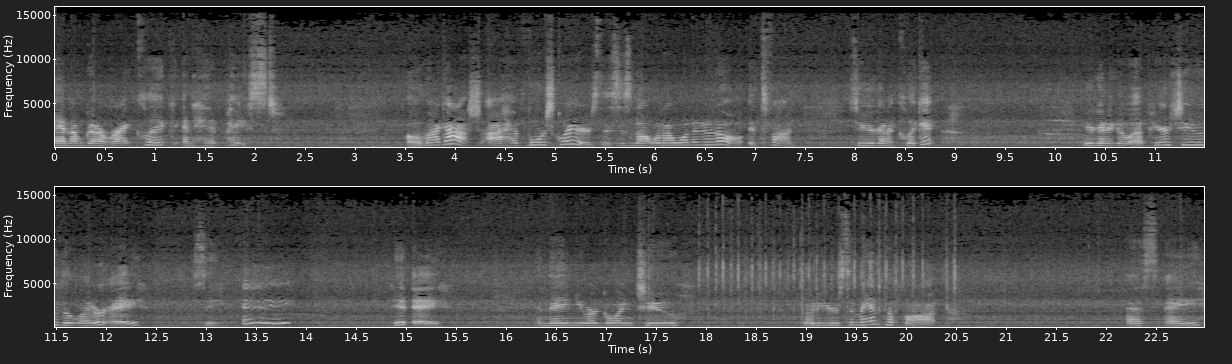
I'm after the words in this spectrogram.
and I'm going to right click and hit paste. Oh my gosh, I have four squares. This is not what I wanted at all. It's fine. So you're going to click it. You're going to go up here to the letter A. See, A. Hit A. And then you are going to go to your Samantha font. S-A-M.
